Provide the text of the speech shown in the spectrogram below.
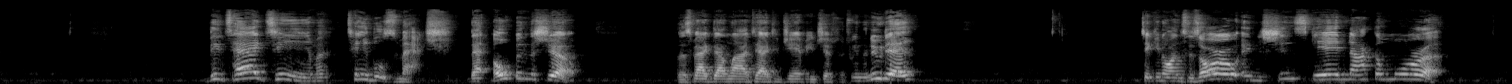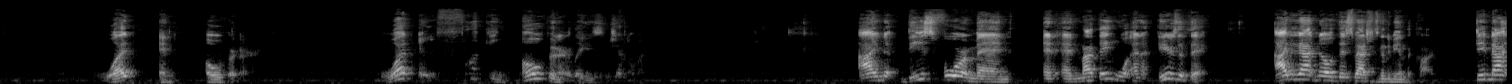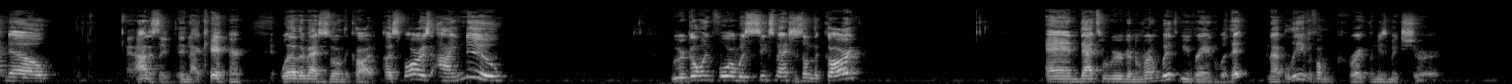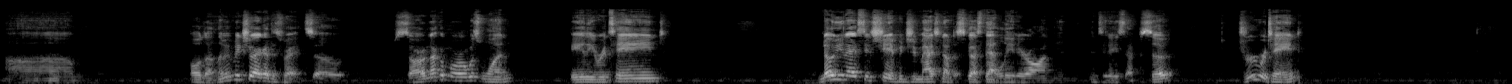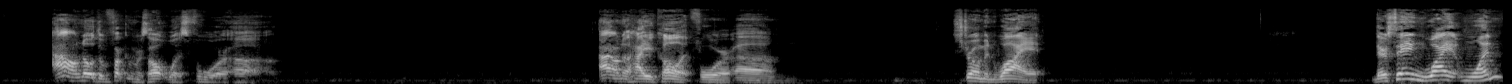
The tag team tables match that opened the show the SmackDown Live Tag Team Championships between the New Day taking on Cesaro and Shinsuke Nakamura. What an opener. What a fucking opener, ladies and gentlemen. I know these four men, and, and my thing, and here's the thing. I did not know this match was going to be in the card. Did not know, and honestly did not care what other matches were on the card. As far as I knew, we were going for was six matches on the card. And that's what we were going to run with. We ran with it. And I believe, if I'm correct, let me just make sure. Um, hold on. Let me make sure I got this right. So, Cesaro Nakamura was one. Bayley retained. No United States Championship match. And I'll discuss that later on in, in today's episode. Drew retained. I don't know what the fucking result was for. Uh, I don't know how you call it for. Um, Strowman Wyatt. They're saying Wyatt won.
